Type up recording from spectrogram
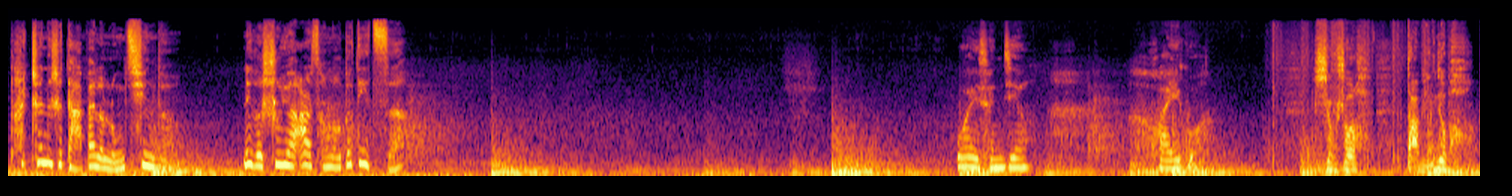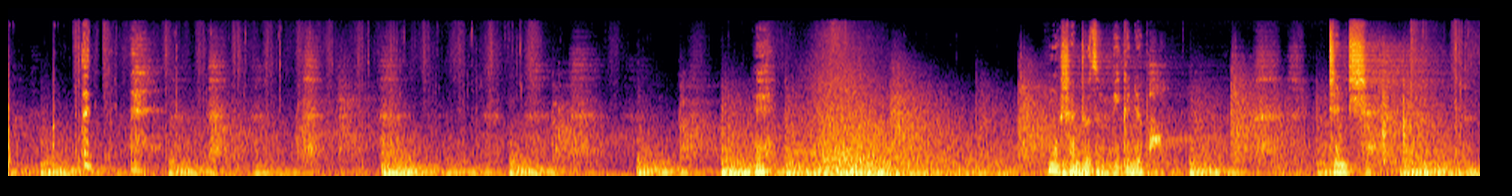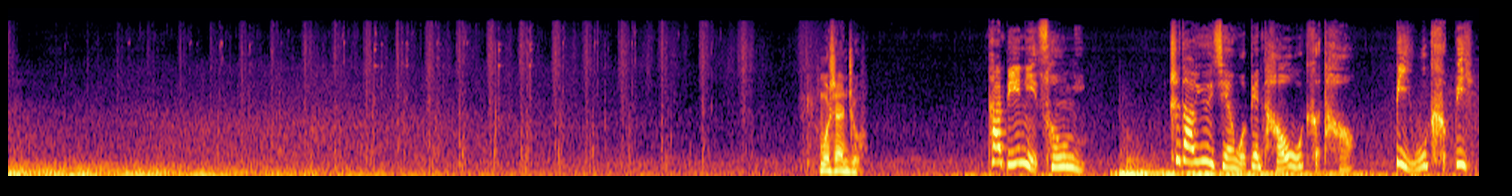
他真的是打败了隆庆的。那个书院二层楼的弟子，我也曾经怀疑过。师傅说了，打不赢就跑。山主怎么没跟着跑？真痴。莫山主，他比你聪明，知道遇见我便逃无可逃，避无可避。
